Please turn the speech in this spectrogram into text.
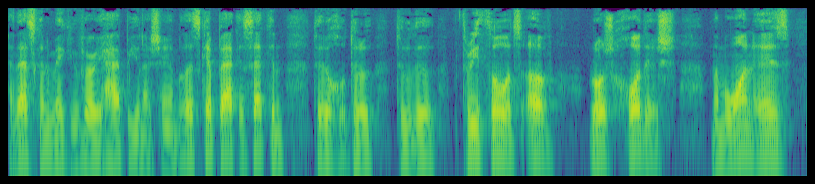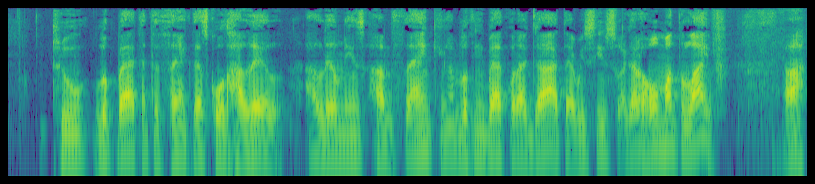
and that's going to make you very happy in Hashem. But let's get back a second to the to, to the three thoughts of Rosh Chodesh. Number one is to look back and to thank. That's called Hallel. Hallel means I'm thanking. I'm looking back what I got. I received. So I got a whole month of life. Ah,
